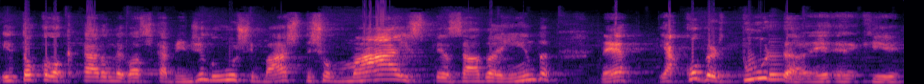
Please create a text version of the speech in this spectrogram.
Então colocaram um negócio de cabine de luxo embaixo, deixou mais pesado ainda, né? E a cobertura é, é, que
